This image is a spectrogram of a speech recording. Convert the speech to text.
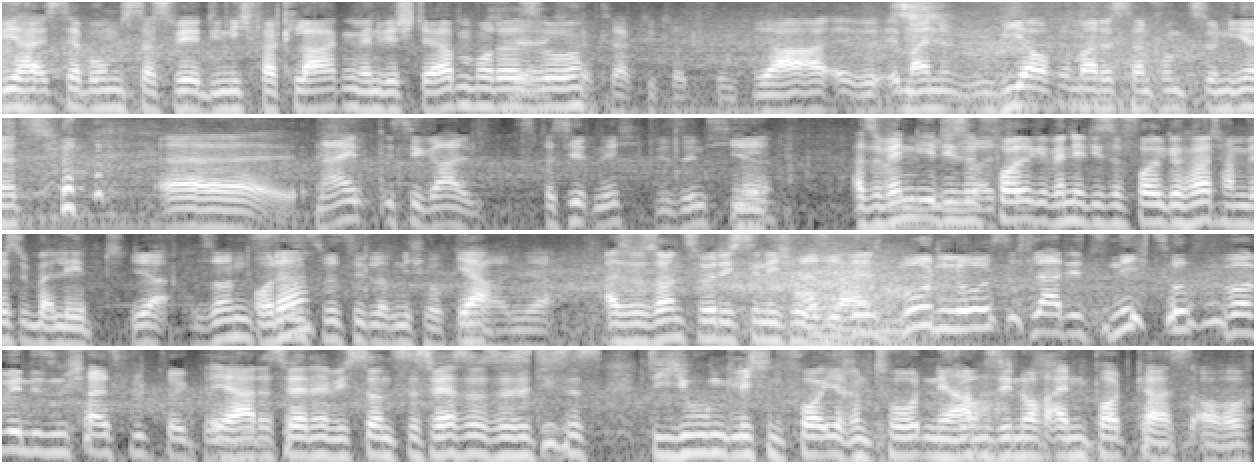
wie heißt der Bums, dass wir die nicht verklagen, wenn wir sterben oder Ja, so. Ich die trotzdem. Ja, äh, ich meine, wie auch immer das dann funktioniert. äh, Nein, ist egal. Es passiert nicht. Wir sind hier. nee. Also wenn ihr diese lieben Folge, wenn ihr diese Folge hört, haben wir es überlebt. Ja, sonst, Oder? sonst wird sie, glaube ich, nicht hochgeladen. Ja. Also sonst würde ich sie nicht Also das hochladen. ist bodenlos. Ich lade jetzt nichts hoch, bevor wir in diesem scheiß Flugzeug drin ja, sind. das wäre nämlich sonst, das wäre so, so dieses, die Jugendlichen vor ihrem Toten, hier haben Doch. sie noch einen Podcast auf.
